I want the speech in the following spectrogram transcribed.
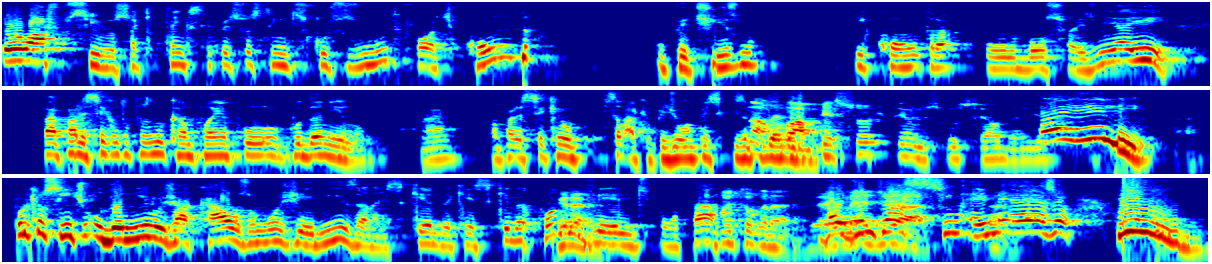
Eu acho possível, só que tem que ser pessoas que têm discursos muito fortes contra o petismo e contra o bolsonarismo. E aí vai parecer que eu tô fazendo campanha pro, pro Danilo, né? Vai parecer que eu, sei lá, que eu pedi uma pesquisa pro Não, Danilo. a pessoa que tem um discurso é o Danilo. É ele. Porque o seguinte, o Danilo já causa uma ojeriza na esquerda, que a esquerda, quando Grande. vê ele despontar, Muito grande. É vai vir pra imediato. cima. É, é só- Hum!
